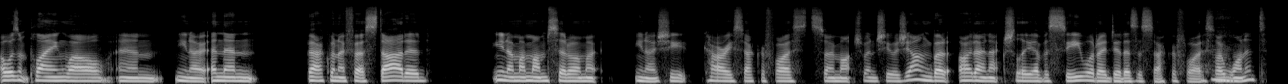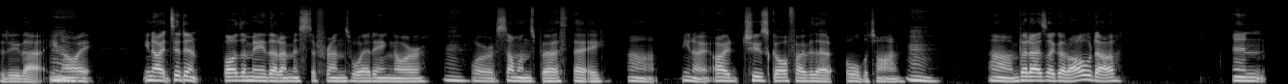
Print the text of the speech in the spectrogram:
I wasn't playing well. And, you know, and then back when I first started, you know, my mum said, oh, my, you know, she, Karrie sacrificed so much when she was young, but I don't actually ever see what I did as a sacrifice. I wanted to do that. You know, I, you know, it didn't bother me that I missed a friend's wedding or, or someone's birthday. Uh, you know, I'd choose golf over that all the time. Mm. Um, but as I got older, and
